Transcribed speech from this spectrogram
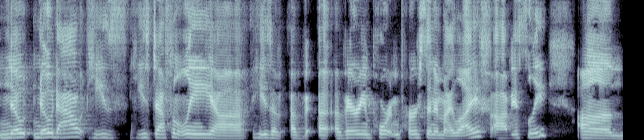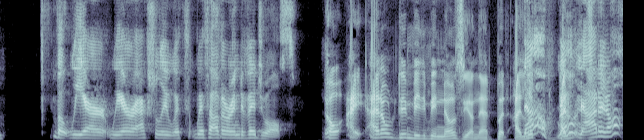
no no doubt he's he's definitely uh, he's a, a, a, very important person in my life, obviously. Um, but we are we are actually with with other individuals. Oh, I, I don't mean to be nosy on that, but I no, looked, no, I, not at all.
